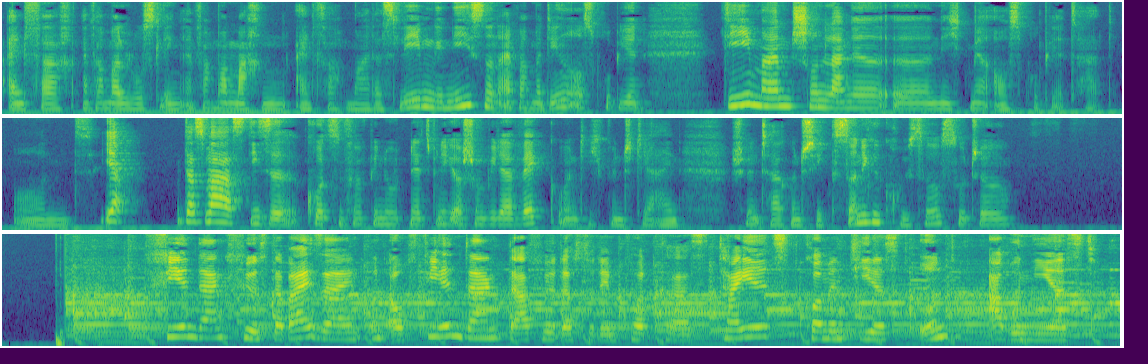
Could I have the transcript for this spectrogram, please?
Einfach, einfach mal loslegen, einfach mal machen, einfach mal das Leben genießen und einfach mal Dinge ausprobieren, die man schon lange äh, nicht mehr ausprobiert hat. Und ja, das war's, diese kurzen fünf Minuten. Jetzt bin ich auch schon wieder weg und ich wünsche dir einen schönen Tag und schick sonnige Grüße aus Suzhou. Vielen Dank fürs Dabeisein und auch vielen Dank dafür, dass du den Podcast teilst, kommentierst und abonnierst.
